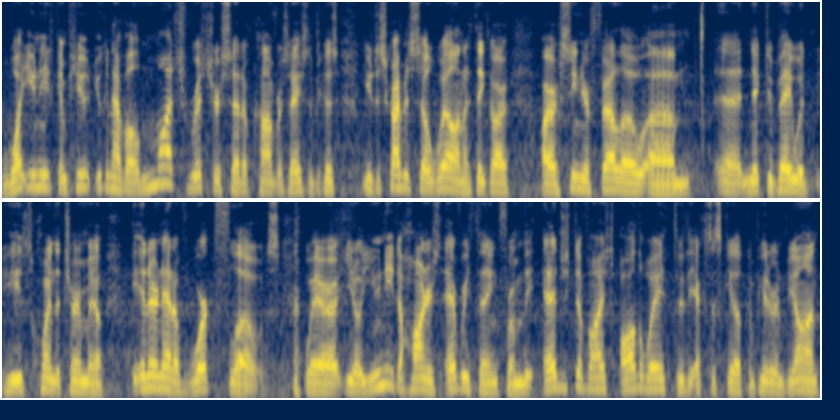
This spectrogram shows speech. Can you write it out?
what you need to compute, you can have a much richer set of conversations because you described it so well, and I think our, our senior fellow, um, uh, Nick Dubé, would, he's coined the term you know, Internet of Workflows, where you, know, you need to harness everything from the edge device all the way through the exascale computer and beyond,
